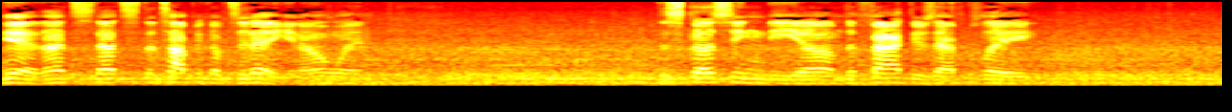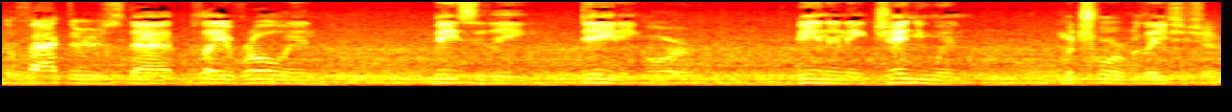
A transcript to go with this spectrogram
yeah, that's that's the topic of today, you know, when discussing the um, the factors that play the factors that play a role in basically dating or being in a genuine mature relationship.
